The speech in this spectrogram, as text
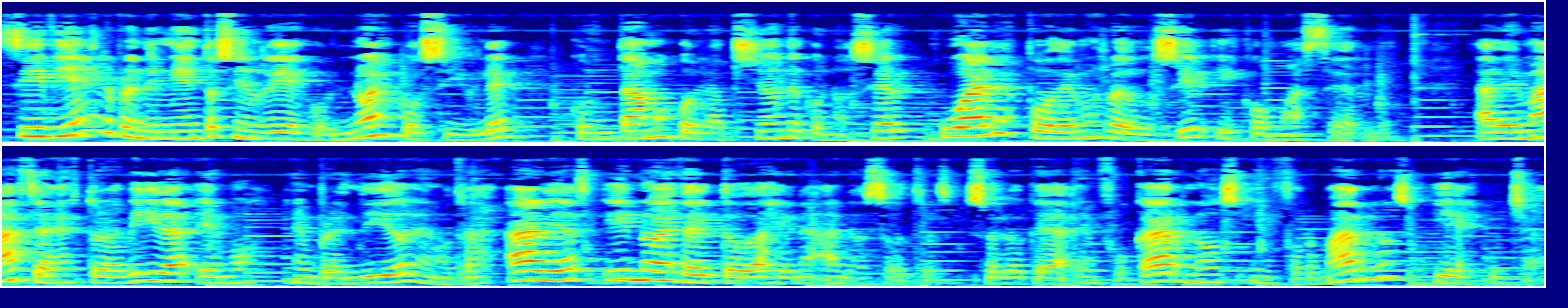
si bien el emprendimiento sin riesgo no es posible, contamos con la opción de conocer cuáles podemos reducir y cómo hacerlo. Además, ya en nuestra vida hemos emprendido en otras áreas y no es del todo ajena a nosotros. Solo queda enfocarnos, informarnos y escuchar.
